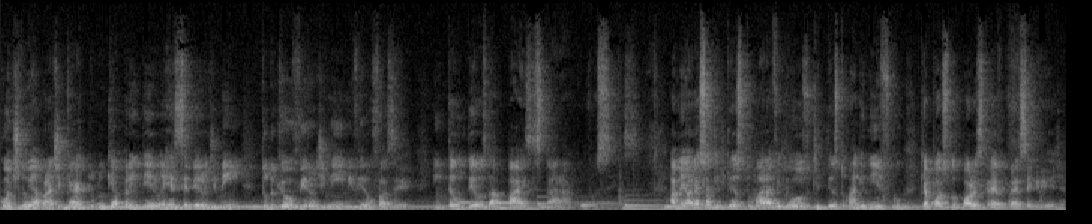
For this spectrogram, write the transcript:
Continuem a praticar tudo o que aprenderam e receberam de mim, tudo que ouviram de mim e me viram fazer. Então Deus da paz estará com vocês. Amém? Olha só que texto maravilhoso, que texto magnífico que o apóstolo Paulo escreve para essa igreja.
